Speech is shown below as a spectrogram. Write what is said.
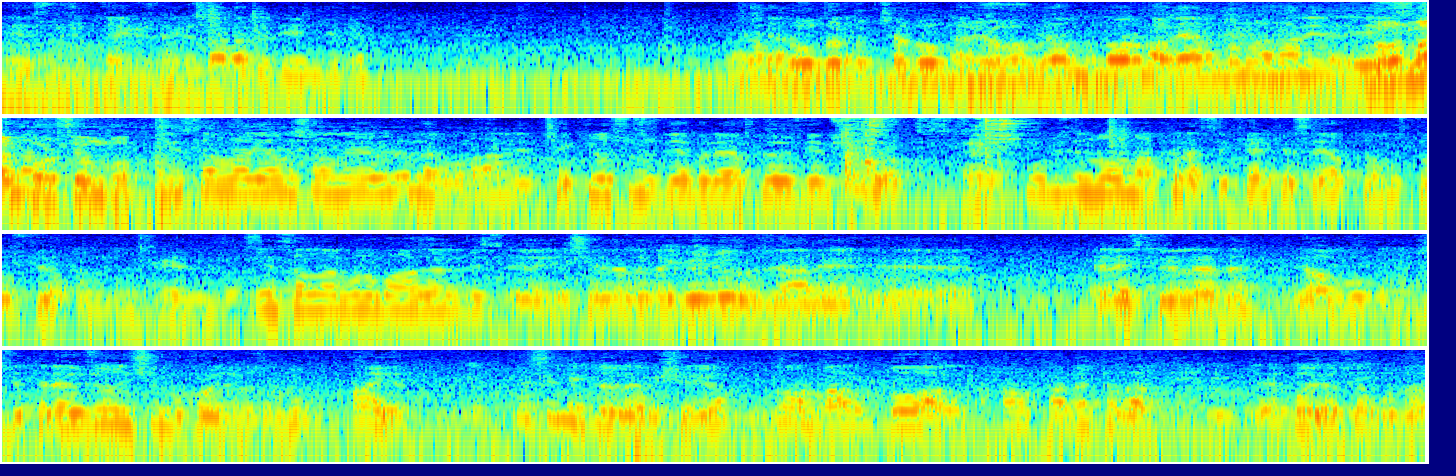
E, sucuk da yüzde yüz dana dediğim gibi. Hocam doldurdukça dolduruyor vallahi. bu normal yani bunu hani e, Normal insanlar- porsiyon bu. İnsanlar yanlış anlayabilirler bunu. Hani çekiyorsunuz diye böyle yapıyoruz diye bir şey yok. Evet. Bu bizim normal klasik herkese yaptığımız tostu yapıyoruz. Elinize. İnsanlar bunu bazen biz e, şeylerde de görüyoruz yani e, eleştirilerde. Ya bu işte televizyon için mi koydunuz bunu? Hayır. Kesinlikle öyle bir şey yok. Normal, doğal, halka ne kadar e, koyuyorsa bu da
